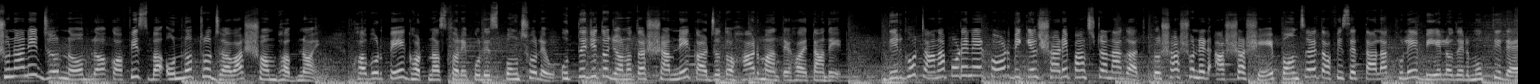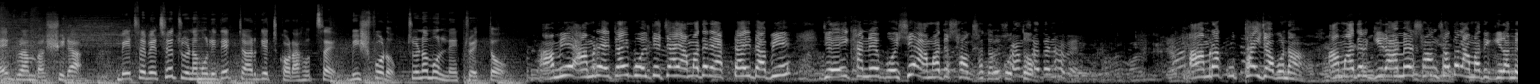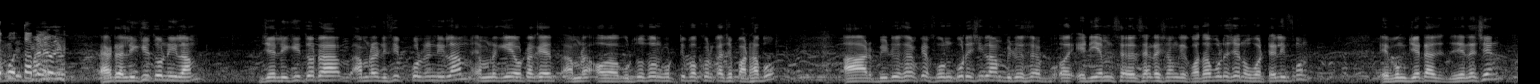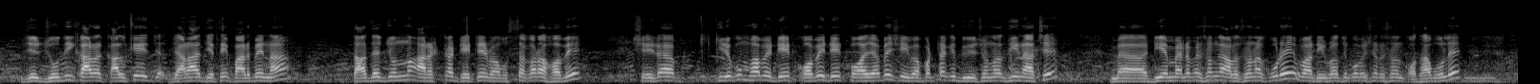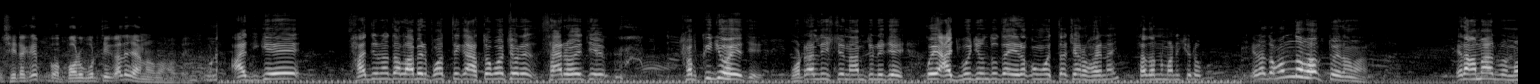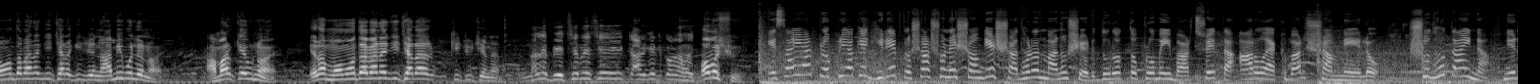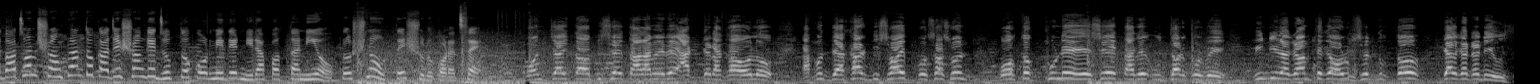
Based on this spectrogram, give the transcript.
শুনানির জন্য ব্লক অফিস বা অন্যত্র যাওয়া সম্ভব নয়। খবর পেয়ে ঘটনাস্থলে পুলিশ পৌঁছলেও উত্তেজিত জনতার সামনে কার্যত হার মানতে হয় তাঁদের। দীর্ঘ টানাপোড়েনের পর বিকেল সাড়ে পাঁচটা নাগাদ প্রশাসনের আশ্বাসে পঞ্চায়েত অফিসের তালা খুলে বিএলওদের মুক্তি দেয় গ্রামবাসীরা। বেছে বেছে তৃণমূলীদের টার্গেট করা হচ্ছে। বিস্ফোরক তৃণমূল নেতৃত্ব। আমি আমরা এটাই বলতে চাই আমাদের একটাই দাবি যে এইখানে বসে আমাদের সংশোধন করতে হবে। আমরা কোথায় যাব না? আমাদের গ্রামের সংশোধন আমাদের গ্রামে করতে হবে। একটা লিখিত নিলাম। যে লিখিতটা আমরা রিসিভ করে নিলাম আমরা গিয়ে ওটাকে আমরা ঊর্ধ্বতন কর্তৃপক্ষের কাছে পাঠাবো। আর বিডিও সাহেবকে ফোন করেছিলাম বিডিও সাহেব এডিএম স্যারের সঙ্গে কথা বলেছেন ওভার টেলিফোন এবং যেটা জেনেছেন যে যদি কালকে যারা যেতে পারবে না, তাদের জন্য আরেকটা ডেটের ব্যবস্থা করা হবে। সেটা কীরকমভাবে ডেট, কবে ডেট পাওয়া যাবে, সেই ব্যাপারটাকে বিবেচনাধীন আছে। ডিএম ম্যাডামের সঙ্গে আলোচনা করে বা নির্বাচন কমিশনের সঙ্গে কথা বলে সেটাকে পরবর্তীকালে জানানো হবে। আজকে স্বাধীনতা লাভের পর থেকে এত বছরে স্যার হয়েছে, সব কিছু হয়েছে। ভোটার লিস্টে নাম তুলেছে, কই আজ পর্যন্ত তো এরকম অত্যাচার হয় নাই সাধারণ মানুষের ওপর? এরা তো অন্ধভক্ত এরা আমার। এরা আমার মমতা ব্যানার্জি ছাড়া কিছু না আমি বলে নয় আমার কেউ নয় এরা মমতা ব্যানার্জি ছাড়া কিছু চেনে না। তাহলে বেছে বেছে টার্গেট করা হয় অবশ্যই। এসআইআর প্রক্রিয়াকে ঘিরে প্রশাসনের সঙ্গে সাধারণ মানুষের দূরত্ব ক্রমেই বাড়ছে তা আরও একবার সামনে এলো। শুধু তাই না নির্বাচন সংক্রান্ত কাজের সঙ্গে যুক্ত কর্মীদের নিরাপত্তা নিয়েও প্রশ্ন উঠতে শুরু করেছে। পঞ্চায়েত অফিসে তারা মেরে আটকে রাখা হলো। এখন দেখার বিষয়, প্রশাসন কতক্ষণে এসে তাদের উদ্ধার করবে? পিন্ডিরা গ্রাম থেকে অরূপ সেনগুপ্ত, ক্যালকাটা নিউজ।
